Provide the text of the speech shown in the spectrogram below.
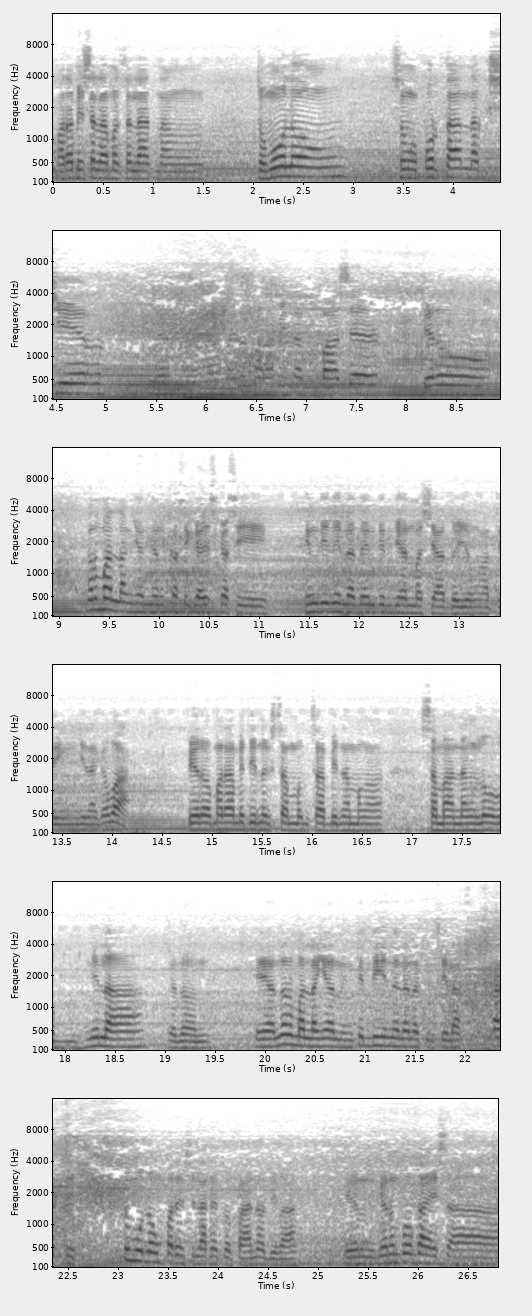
Maraming salamat sa lahat ng tumulong, sumuporta, nag-share, uh, mayroon maraming nag-buzzer, pero normal lang yan yan kasi guys kasi hindi nila naintindihan masyado yung ating ginagawa. Pero marami din magsabi ng mga sama ng loob nila, gano'n. Kaya normal lang yan, intindihin na natin sila. At least, tumulong pa rin sila kahit paano, di ba? Yun, ganun po guys, ah,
